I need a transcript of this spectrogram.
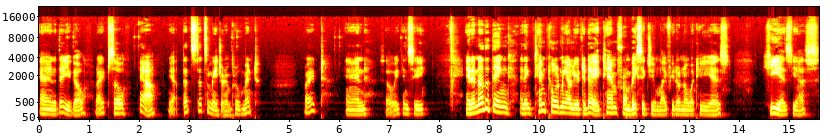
and there you go, right? So yeah, yeah, that's that's a major improvement, right? And so we can see. And another thing, I think Tim told me earlier today, Tim from Basic Joomla, Life, you don't know what he is, he is, yes,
